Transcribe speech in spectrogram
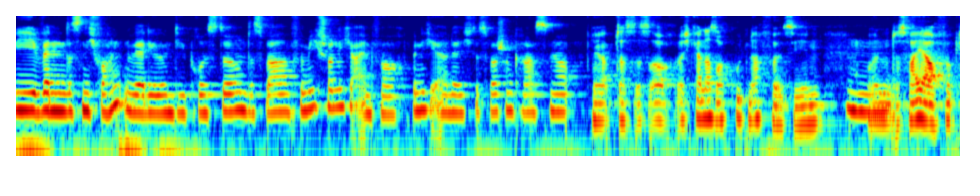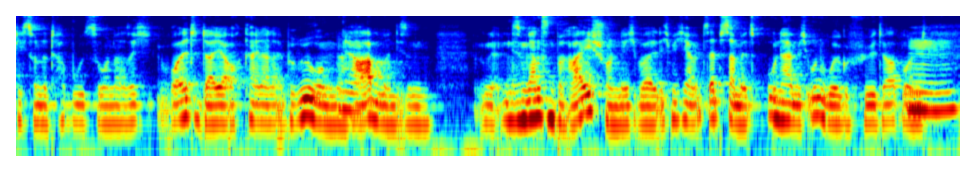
wie wenn das nicht vorhanden wäre, die, die Brüste. Und das war für mich schon nicht einfach, bin ich ehrlich. Das war schon krass, ja. Ja, das ist auch, ich kann das auch gut nachvollziehen. Mhm. Und das war ja auch wirklich so eine Tabuzone. Also ich wollte da ja auch keinerlei Berührung mehr ja. haben in diesem, in diesem ganzen Bereich schon nicht, weil ich mich ja selbst damit unheimlich unwohl gefühlt habe und mhm.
